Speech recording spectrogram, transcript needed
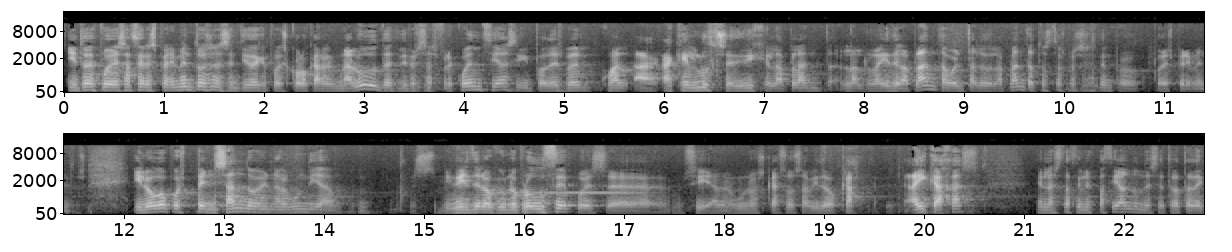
y entonces puedes hacer experimentos en el sentido de que puedes colocar una luz de diversas frecuencias y puedes ver cuál, a, qué luz se dirige la planta, la raíz de la planta o el tallo de la planta. Todas estas cosas se hacen por, experimentos. Y luego, pues pensando en algún día pues, vivir de lo que uno produce, pues eh, sí, en algunos casos ha habido hay cajas en la estación espacial donde se trata de,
